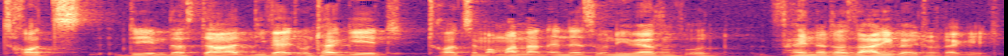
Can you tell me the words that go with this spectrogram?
trotzdem, dass da die Welt untergeht, trotzdem am anderen Ende des Universums und verhindert, dass da die Welt untergeht.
